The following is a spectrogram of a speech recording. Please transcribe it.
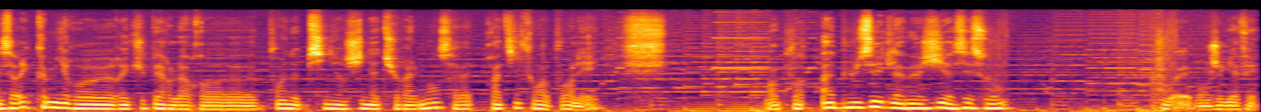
Mais c'est vrai que comme ils récupèrent leurs euh, points de synergie naturellement, ça va être pratique, on va pouvoir les... On va pouvoir abuser de la magie assez souvent. Ouais, bon, j'ai gaffé.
